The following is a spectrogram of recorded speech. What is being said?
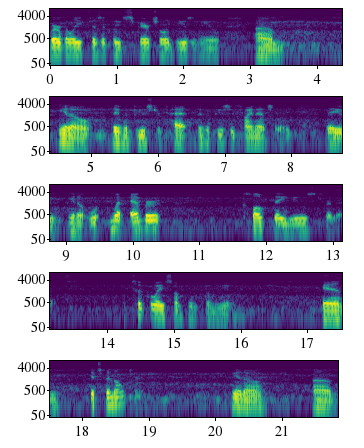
verbally physically spiritually abusing you um, you know they've abused your pet they've abused you financially they you know wh- whatever cloak they used for this it took away something from you. And it's been altered you know um,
